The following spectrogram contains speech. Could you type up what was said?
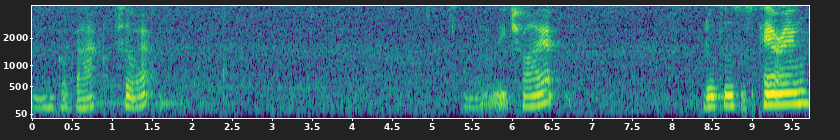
And Go back to it. Retry it. Bluetooth is pairing.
